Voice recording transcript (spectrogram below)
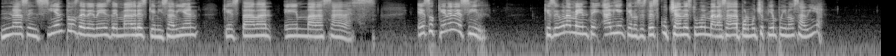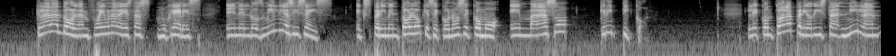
nacen cientos de bebés de madres que ni sabían que estaban embarazadas. Eso quiere decir que seguramente alguien que nos está escuchando estuvo embarazada por mucho tiempo y no sabía. Clara Dolan fue una de estas mujeres en el 2016. Experimentó lo que se conoce como embarazo críptico. Le contó a la periodista Nilan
